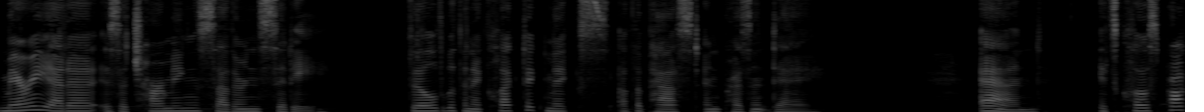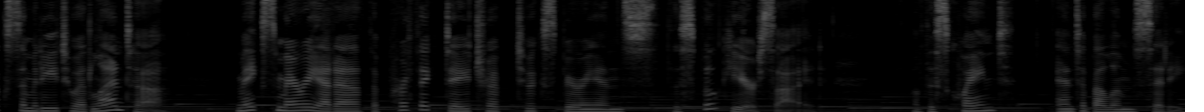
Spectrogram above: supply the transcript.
Marietta is a charming southern city filled with an eclectic mix of the past and present day. And its close proximity to Atlanta makes Marietta the perfect day trip to experience the spookier side of this quaint antebellum city.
